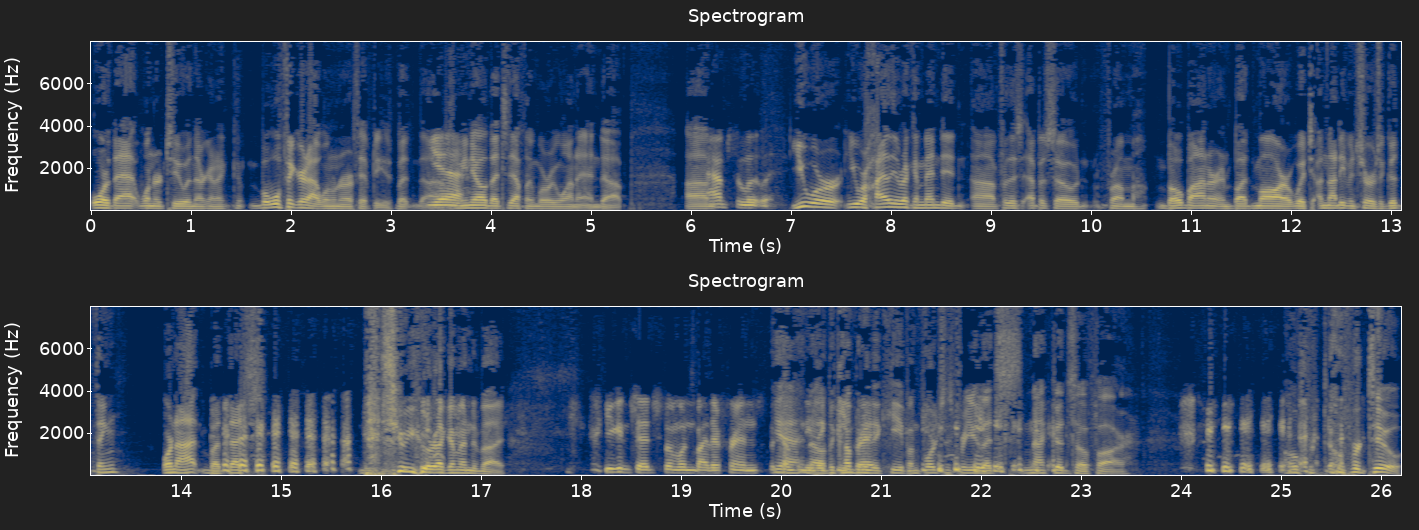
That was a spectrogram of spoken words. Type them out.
or that one or two, and they're gonna. But we'll figure it out when we're in our fifties. But uh, Yeah. we know that's definitely where we want to end up. Um, Absolutely. You were you were highly recommended uh, for this episode from Bo Bonner and Bud Marr, which I'm not even sure is a good thing or not, but that's that's who you were recommended by. You can judge someone by their friends. The yeah, company no, they the keep, company right? they keep. Unfortunately for you, that's not good so far. oh for oh for two.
